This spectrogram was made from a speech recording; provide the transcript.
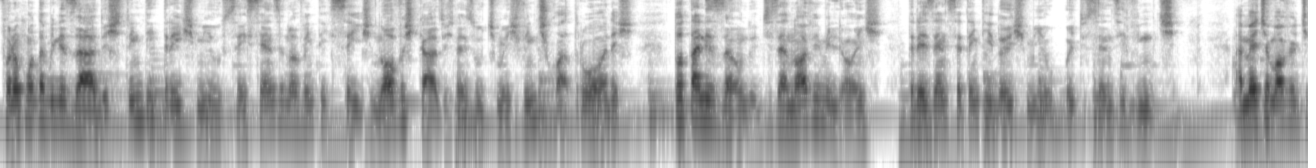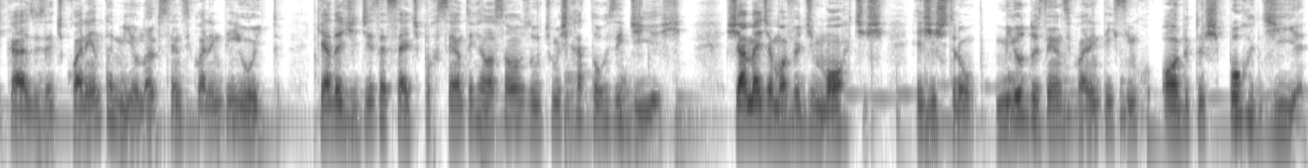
Foram contabilizados 33.696 novos casos nas últimas 24 horas, totalizando 19.372.820. A média móvel de casos é de 40.948, queda de 17% em relação aos últimos 14 dias. Já a média móvel de mortes registrou 1.245 óbitos por dia,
